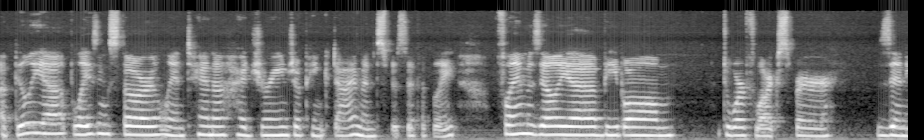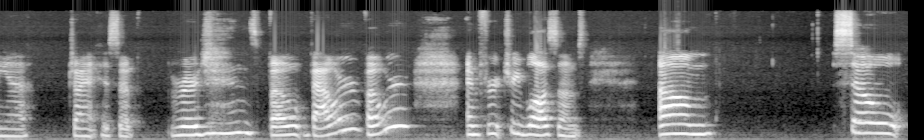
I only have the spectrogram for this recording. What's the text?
abelia, blazing star, lantana, hydrangea, pink diamond specifically, flame azalea, bee balm, dwarf larkspur, zinnia, giant hyssop, virgins, bow, bower, bower, and fruit tree blossoms. Um, so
